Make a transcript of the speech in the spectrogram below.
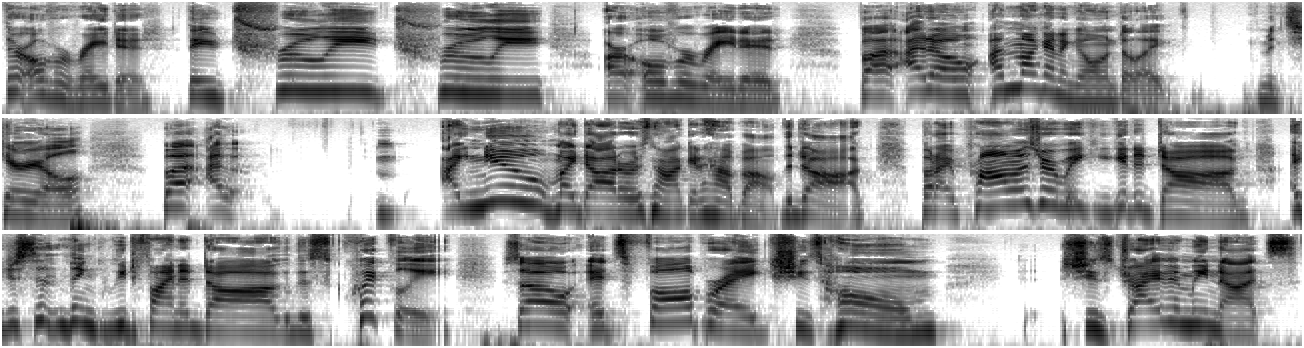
they're overrated. They truly, truly are overrated. But I don't. I'm not gonna go into like material. But I. I knew my daughter was not going to help out the dog, but I promised her we could get a dog. I just didn't think we'd find a dog this quickly. So it's fall break. She's home. She's driving me nuts.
